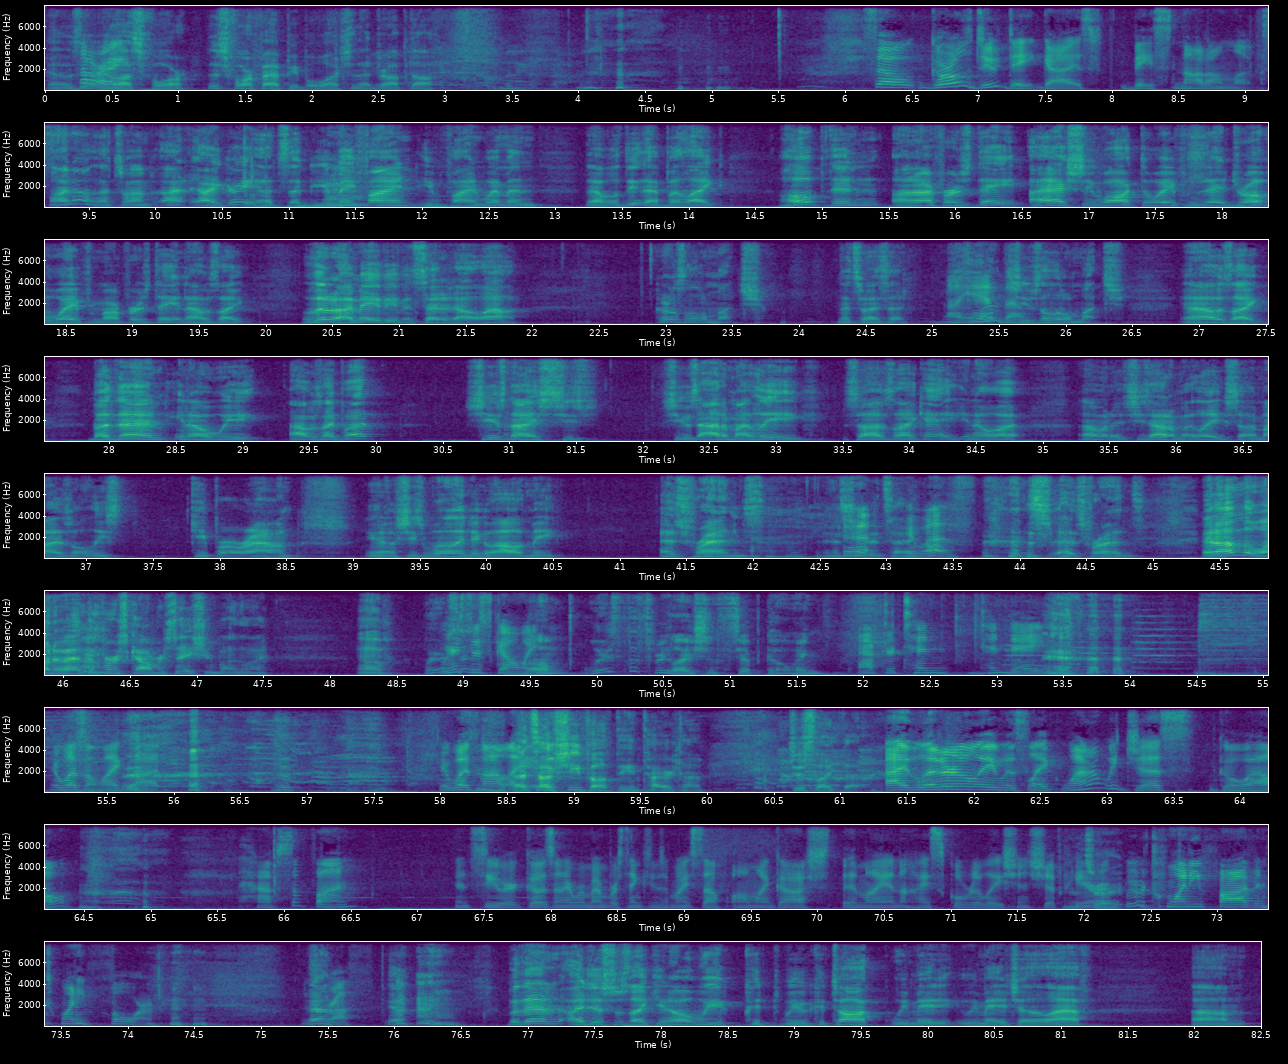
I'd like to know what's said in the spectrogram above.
It was all right. lost four. There's four fat people watching that dropped off. So girls do date guys based not on looks. I know. That's why I'm. I, I agree. That's you may find you find women that will do that, but like Hope didn't on our first date. I actually walked away from the date, drove away from our first date, and I was like, literally, I may have even said it out loud. Girl's a little much. That's what I said. I am though. She was a little much, and I was like, but then you know we. I was like, but she's nice. She's she was out of my league, so I was like, hey, you know what? I'm gonna. She's out of my league, so I might as well at least keep her around. You know, if she's willing to go out with me as friends, as she would say, it was. as, as friends. And I'm the one who had the first conversation, by the way. Of where's, Where's it- this going? Um, where's this relationship going? After 10, 10 days. it wasn't like that. It was not like that. That's how was- she felt the entire time, just like that. I literally was like, why don't we just go out, have some fun, and see where it goes? And I remember thinking to myself, oh my gosh, am I in a high school relationship here? right. We were 25 and 24. it was Yeah. rough. Yeah. but then I just was like, you know, we could we could talk. We made we made each other laugh, um,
